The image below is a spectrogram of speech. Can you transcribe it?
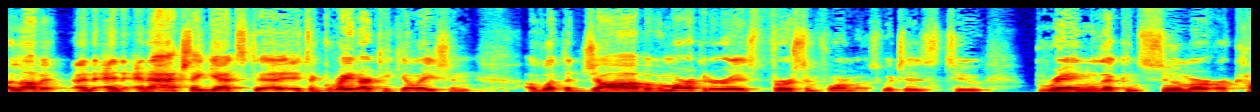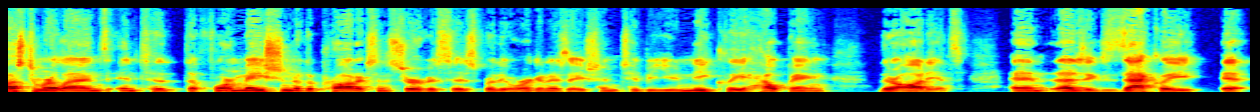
I love it. And, and, and actually gets to, it's a great articulation of what the job of a marketer is first and foremost, which is to bring the consumer or customer lens into the formation of the products and services for the organization to be uniquely helping their audience and that is exactly it.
